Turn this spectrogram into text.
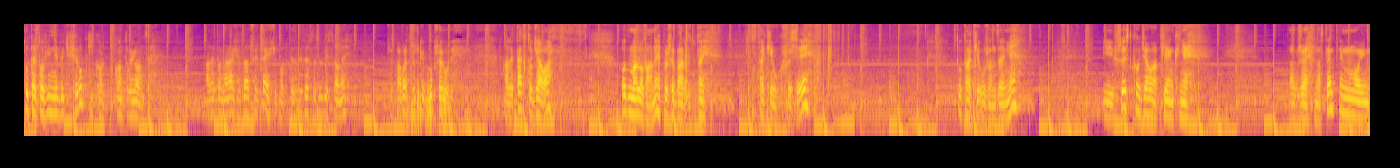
tutaj powinny być śrubki kontrujące. Ale to na razie w dalszej części, bo tutaj z z drugiej strony przyspawać troszeczkę grubsze rury. Ale tak to działa. Odmalowane, proszę bardzo, tutaj takie uchwyty. Tu takie urządzenie. I wszystko działa pięknie. Także następnym moim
